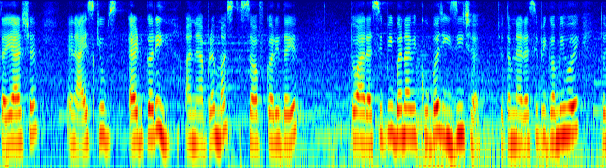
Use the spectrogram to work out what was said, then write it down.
તૈયાર છે. એને આઈસ ક્યુબ્સ એડ કરી અને આપણે મસ્ત સર્વ કરી દઈએ. તો આ રેસીપી બનાવવી ખૂબ જ ઇઝી છે. જો તમને આ રેસીપી ગમી હોય તો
